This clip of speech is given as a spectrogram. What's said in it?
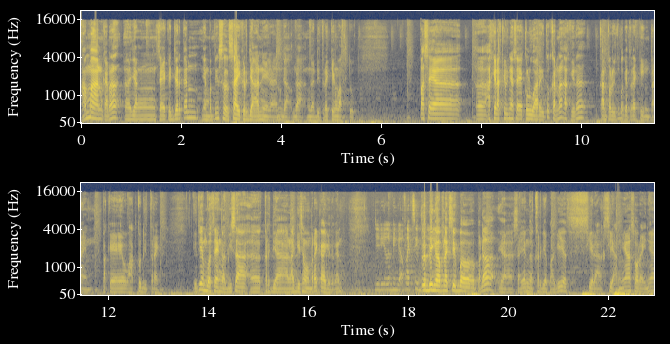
aman karena eh, yang saya kejar kan yang penting selesai kerjaannya kan nggak nggak nggak di tracking waktu. Pas saya eh, akhir-akhirnya saya keluar itu karena akhirnya kantor itu pakai tracking time pakai waktu di track. Itu yang buat saya nggak bisa eh, kerja lagi sama mereka gitu kan. Jadi lebih nggak fleksibel. lebih nggak fleksibel. Padahal ya saya nggak kerja pagi ya siang siangnya sorenya.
